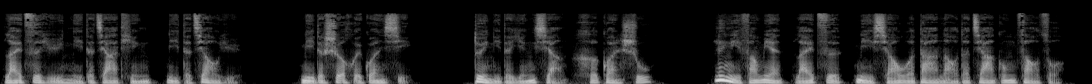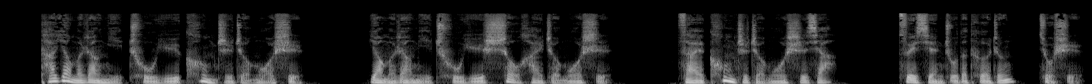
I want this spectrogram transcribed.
来自于你的家庭、你的教育、你的社会关系对你的影响和灌输；另一方面来自你小我大脑的加工造作。它要么让你处于控制者模式，要么让你处于受害者模式。在控制者模式下。最显著的特征就是，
